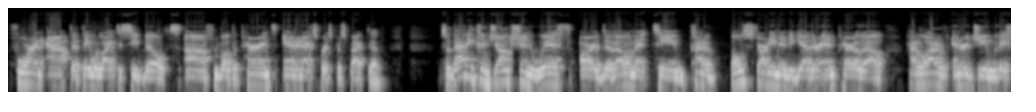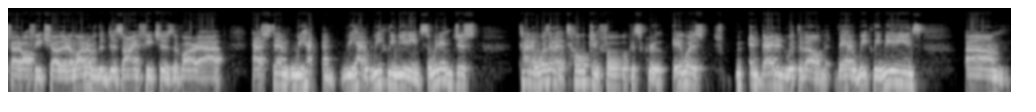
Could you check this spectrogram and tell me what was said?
for an app that they would like to see built uh, from both a parent and an expert's perspective. So that in conjunction with our development team, kind of both starting in together and parallel, had a lot of energy and they fed off each other. A lot of the design features of our app have stemmed. We had we had weekly meetings, so we didn't just kind of wasn't a token focus group. It was embedded with development. They had weekly meetings, um,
